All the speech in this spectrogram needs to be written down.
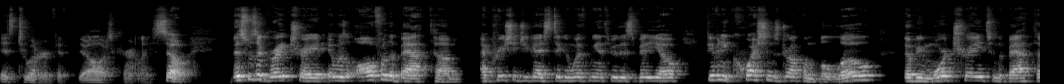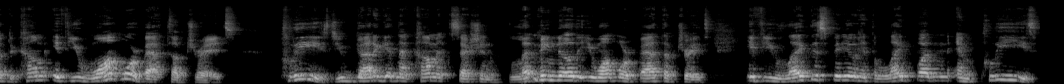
is $250 currently. So This was a great trade. It was all for the bathtub. I appreciate you guys sticking with me through this video. If you have any questions, drop them below. There'll be more trades from the bathtub to come. If you want more bathtub trades, please, you've got to get in that comment section. Let me know that you want more bathtub trades. If you like this video, hit the like button. And please,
